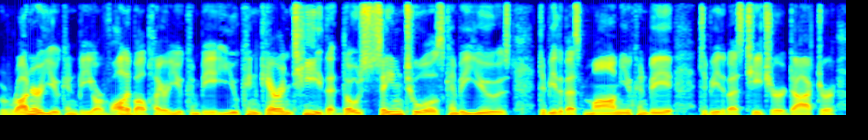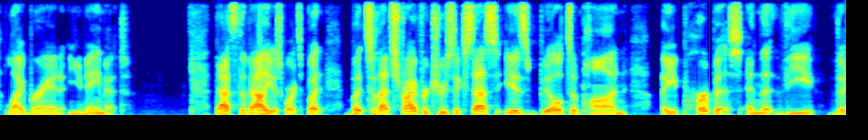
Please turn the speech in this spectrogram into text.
runner you can be or volleyball player you can be, you can guarantee that those same tools can be used to be the best mom you can be, to be the best teacher, doctor, librarian, you name it. That's the value of sports, but but so that strive for true success is built upon a purpose, and the the the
